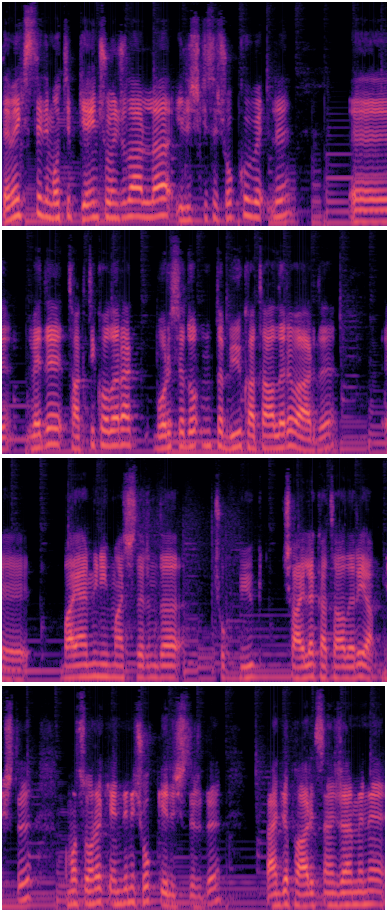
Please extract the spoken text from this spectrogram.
Demek istediğim o tip genç oyuncularla ilişkisi çok kuvvetli. E, ve de taktik olarak Borussia Dortmund'da büyük hataları vardı. E, Bayern Münih maçlarında çok büyük çaylak hataları yapmıştı. Ama sonra kendini çok geliştirdi. Bence Paris Saint Germain'e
